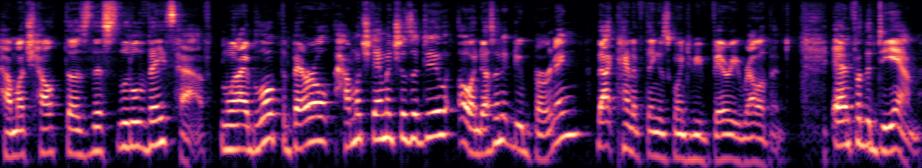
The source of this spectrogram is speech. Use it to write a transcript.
How much health does this little vase have? When I blow up the barrel, how much damage does it do? Oh, and doesn't it do burning? That kind of thing is going to be very relevant. And for the DM,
